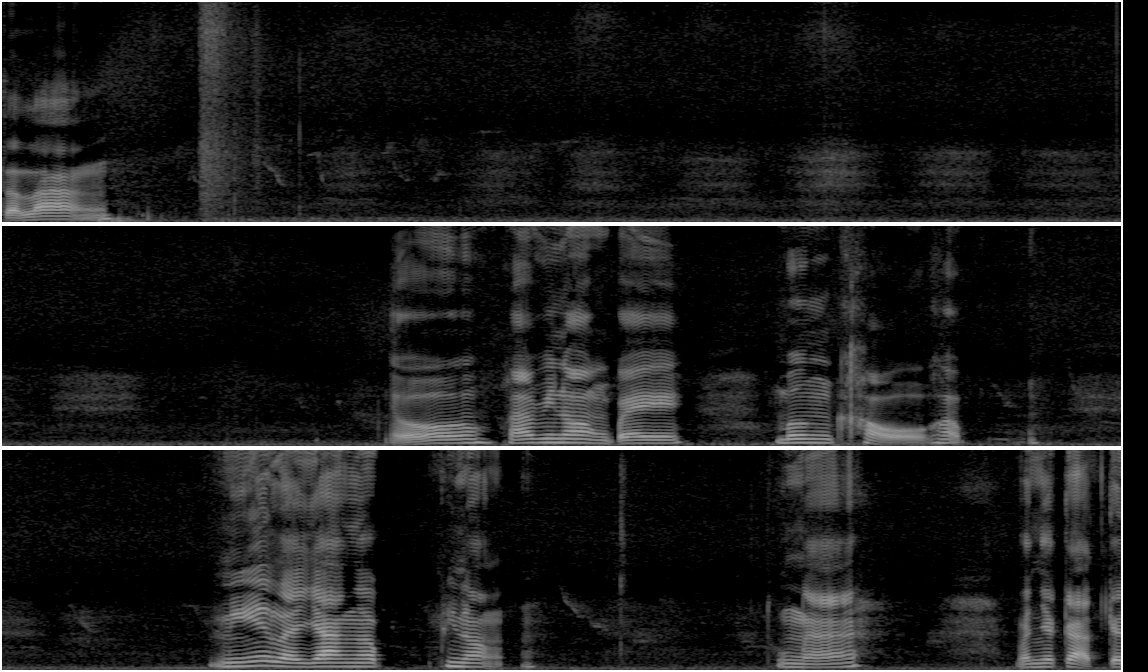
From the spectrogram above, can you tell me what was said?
ตาราง เดี๋ยว พาพี่น้องไปเบิ่งเขาครับ มีหลายอย่างครับพี่น้อง ทุ่งนาบรรยากาศก็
